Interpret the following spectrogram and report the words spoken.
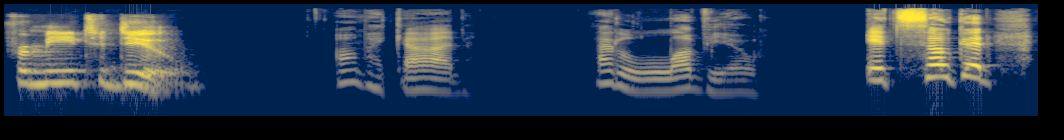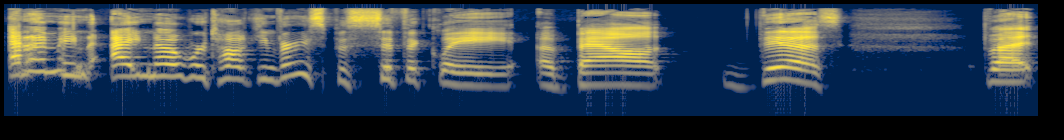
for me to do? Oh my God. I love you. It's so good. And I mean, I know we're talking very specifically about this, but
